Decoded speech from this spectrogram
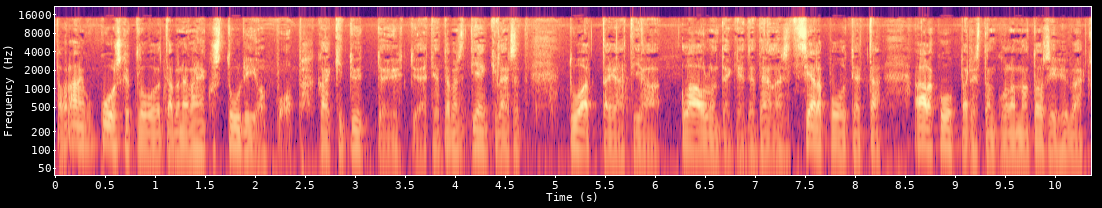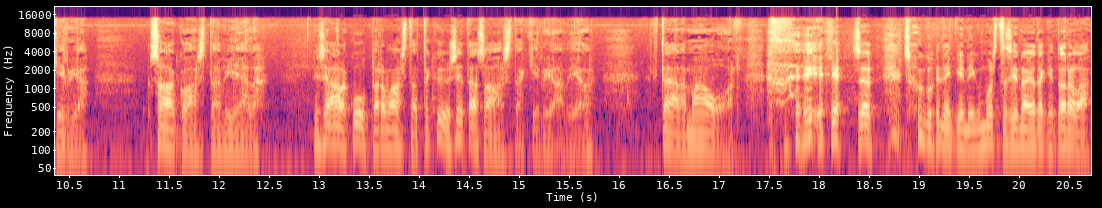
tavallaan niin kuin 60-luvulla tämmöinen vähän niin kuin studiopop, kaikki tyttöyhtiöt ja tämmöiset jenkkiläiset tuottajat ja lauluntekijät ja tällaiset. Siellä puhuttiin, että Al Cooperista on kuulemma tosi hyvä kirja, saakohan sitä vielä? Niin se Al Cooper vastaa, että kyllä sitä saa sitä kirjaa vielä. Täällä mä oon. se, se, on kuitenkin, niin kuin, musta siinä on jotakin todella,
